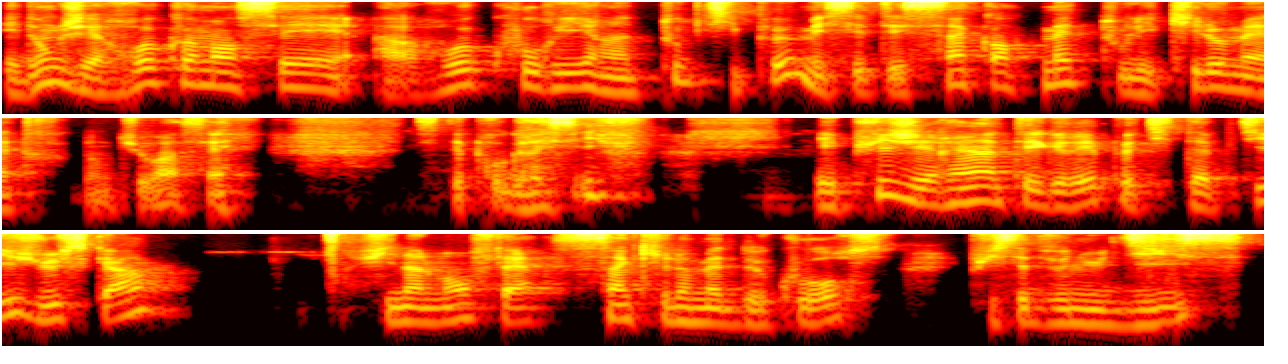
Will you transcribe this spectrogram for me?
Et donc, j'ai recommencé à recourir un tout petit peu, mais c'était 50 mètres tous les kilomètres. Donc, tu vois, c'était progressif. Et puis, j'ai réintégré petit à petit jusqu'à finalement faire 5 kilomètres de course. Puis, c'est devenu 10.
